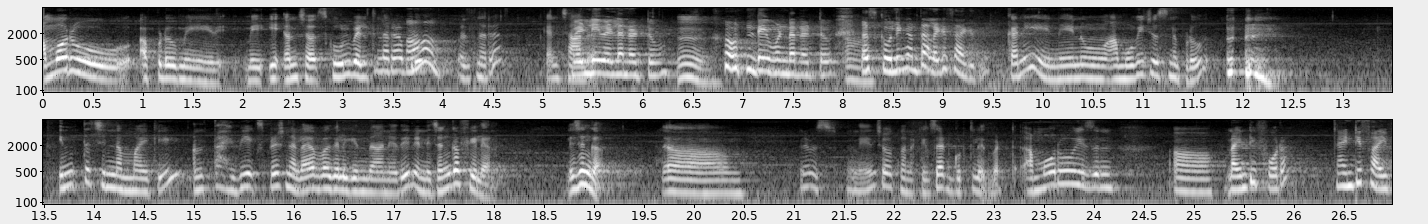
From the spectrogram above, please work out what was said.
అమ్మోరు అప్పుడు మీ మీ స్కూల్ వెళ్తున్నారా? వెళ్తున్నారా? వెళ్ళి వెళ్ళనట్టు. ఉండి ఉండనట్టు. నా స్కూలింగ్ అంతా అలాగే సాగింది. కానీ నేను ఆ మూవీ చూసినప్పుడు ఇంత చిన్న అమ్మాయికి అంత హెవీ ఎక్స్ప్రెషన్ ఎలా ఇవ్వగలిగిందా అనేది నేను నిజంగా ఫీల్ అయ్యాను. నిజంగా. నేను చదువుతాను నాకు ఎగ్జాక్ట్ గుర్తులేదు. But Ammoru is in ninety ఫోరా? Ninety five.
